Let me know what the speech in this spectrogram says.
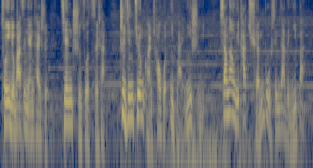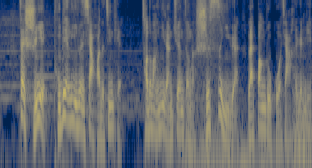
从一九八三年开始坚持做慈善，至今捐款超过一百一十亿，相当于他全部身家的一半。在实业普遍利润下滑的今天，曹德旺依然捐赠了十四亿元来帮助国家和人民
